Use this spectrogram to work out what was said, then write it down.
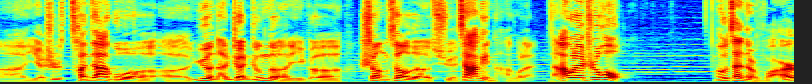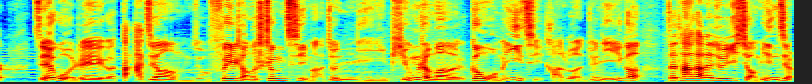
呃，也是参加过呃越南战争的一个上校的雪茄给拿过来。拿过来之后，然后在那玩儿。结果这个大将就非常的生气嘛，就你凭什么跟我们一起谈论？就你一个在他看来就是一小民警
